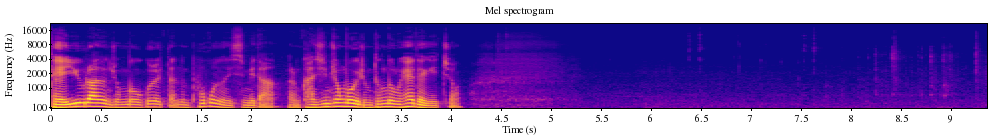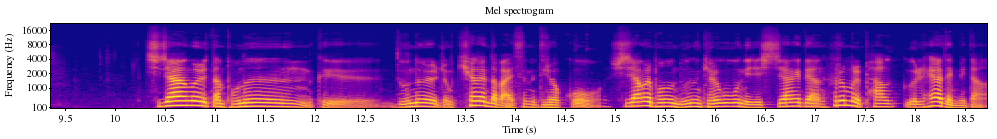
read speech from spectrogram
대유라는 종목을 일단은 보고는 있습니다. 그럼 관심 종목이 좀 등록을 해야 되겠죠. 시장을 일단 보는 그 눈을 좀 키워야 된다 말씀을 드렸고 시장을 보는 눈은 결국은 이제 시장에 대한 흐름을 파악을 해야 됩니다.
